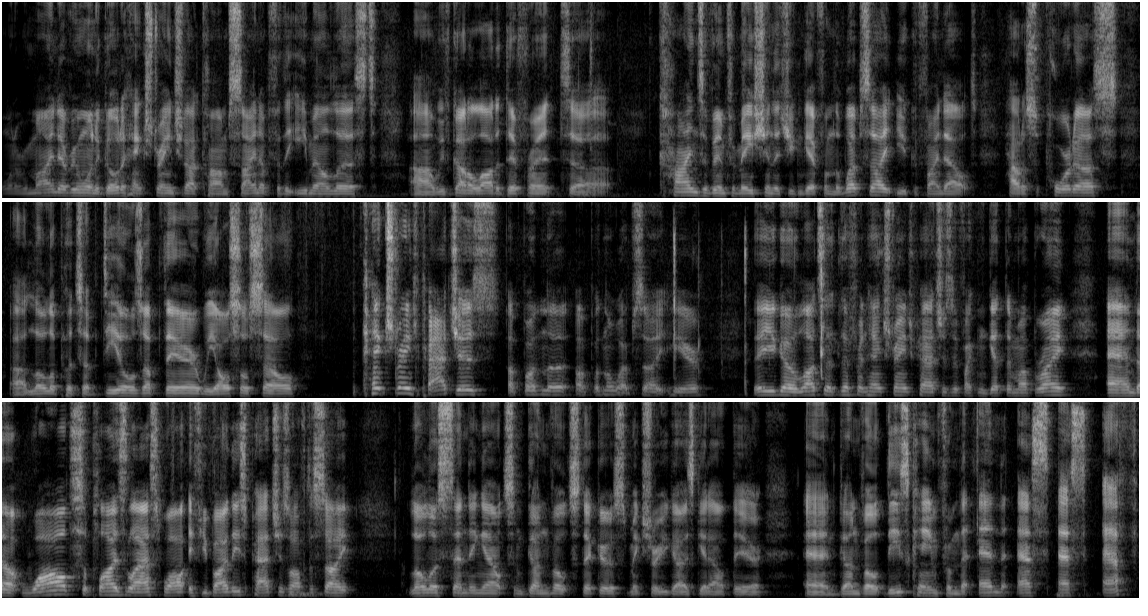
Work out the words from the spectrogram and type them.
I want to remind everyone to go to hankstrange.com, sign up for the email list. Uh, we've got a lot of different uh, kinds of information that you can get from the website. You can find out how to support us. Uh, Lola puts up deals up there. We also sell Hank Strange patches up on the up on the website here. There you go. Lots of different Hank Strange patches if I can get them up right. And uh, while supplies last, while if you buy these patches off the site, Lola's sending out some gun vote stickers. Make sure you guys get out there and gun vote. These came from the NSSF.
